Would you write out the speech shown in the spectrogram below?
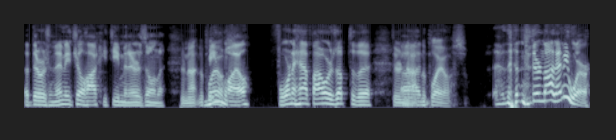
that there was an NHL hockey team in Arizona. they're not in the playoffs. Meanwhile, four and a half hours up to the they're not uh, in the playoffs. they're not anywhere.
